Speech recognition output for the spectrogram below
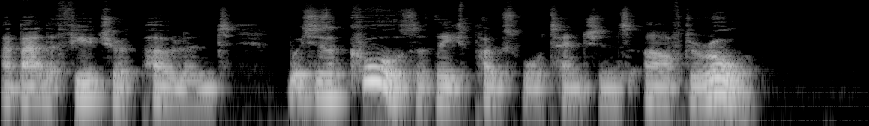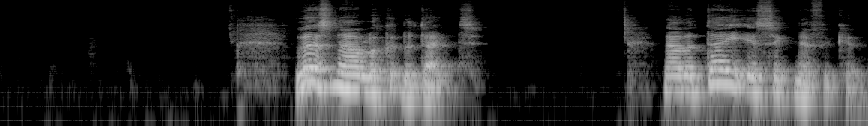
about the future of Poland, which is a cause of these post war tensions after all. Let's now look at the date. Now, the date is significant.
